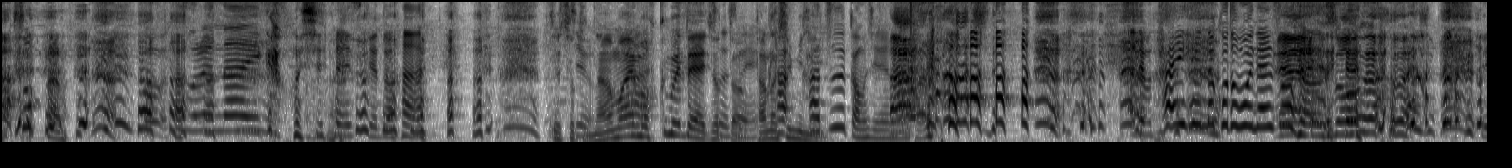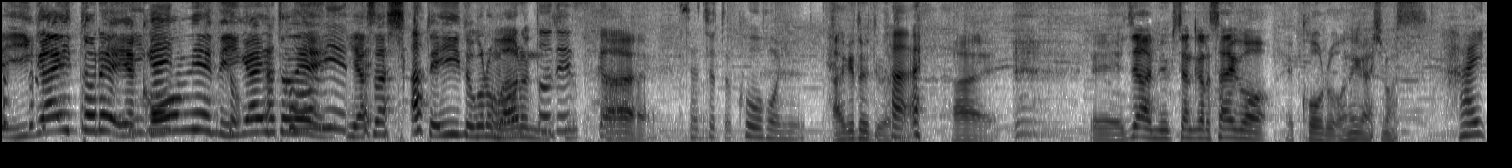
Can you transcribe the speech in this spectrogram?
それないかもしれないですけどはい。じゃあちょっと名前も含めてちょっと楽しみに、か数かもしれないでも大変な子供になりそうなんで。えーそう意外とねいやこう見えて意外とね優しくていいところもあるんですよ。本当ですか？はい、じゃあちょっと候補に。あげといてください。はい、えーじゃあみゆきさんから最後えーコールお願いします。はい。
